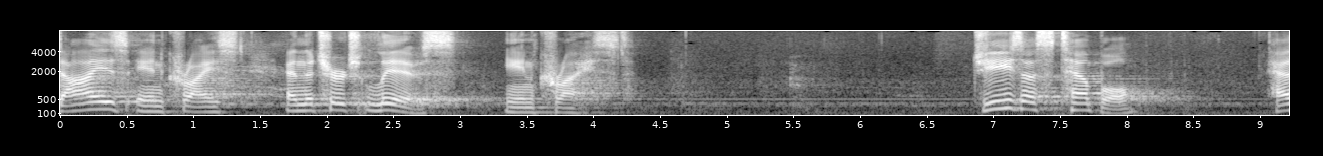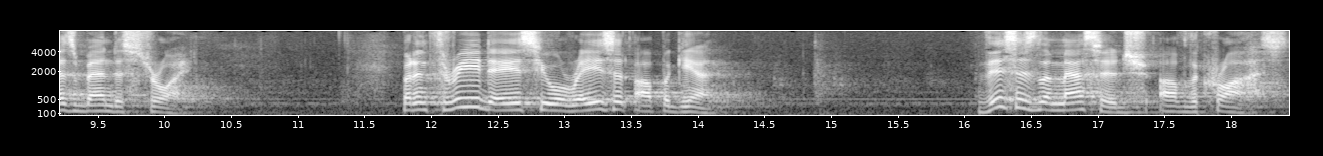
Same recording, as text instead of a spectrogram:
dies in Christ. And the church lives in Christ. Jesus' temple has been destroyed. But in three days, he will raise it up again. This is the message of the cross,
